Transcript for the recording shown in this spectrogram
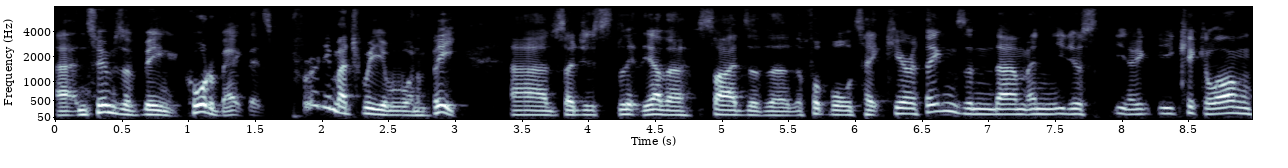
uh, in terms of being a quarterback, that's pretty much where you want to be. Uh, so just let the other sides of the, the football take care of things, and um, and you just you know you kick along,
